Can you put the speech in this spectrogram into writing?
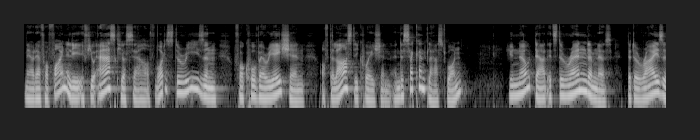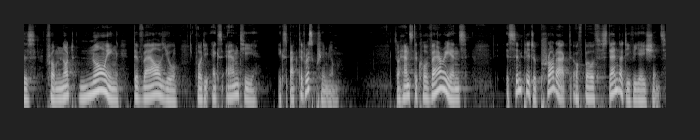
Now, therefore, finally, if you ask yourself, what is the reason for covariation of the last equation and the second last one, you note that it's the randomness that arises from not knowing the value for the ex ante expected risk premium. So, hence, the covariance is simply the product of both standard deviations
